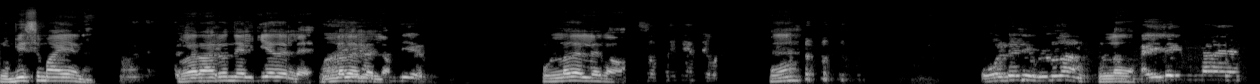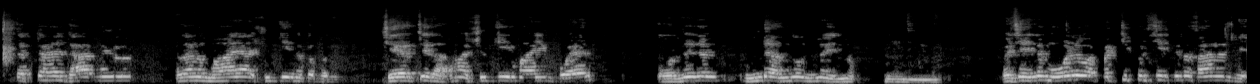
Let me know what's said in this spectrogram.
റുബീസ് മായയാണ്. വേറെ ആരും നൽകിയതല്ലേ? ഉള്ളതല്ലല്ലോ. ഉള്ളതല്ലല്ലോ. ഏ? ഓൾറെഡി ഉള്ളതാണ്. ഉള്ളത് അതിലേക്കുള്ള തെറ്റായ ധാരണകൾ അതാണ് മായ അശുദ്ധി എന്നൊക്കെ പറയും. ചേർച്ചതാ ആ അശുദ്ധിയും പോയാൽ ഒറിജിനൽ ഉണ്ട് അന്നും ഇന്നും ഇന്നും. പക്ഷെ ഇതിന്റെ മുകളിൽ പറ്റിപ്പിടിച്ചിരിക്കുന്ന സാധനമില്ലേ?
